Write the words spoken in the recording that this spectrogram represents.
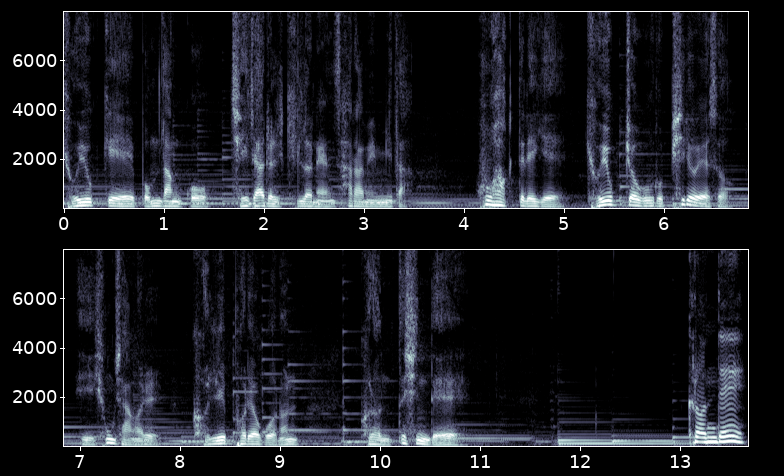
교육계에 몸담고 제자를 길러낸 사람입니다. 후학들에게 교육적으로 필요해서 이 흉상을 건립하려고는 그런 뜻인데 그런데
